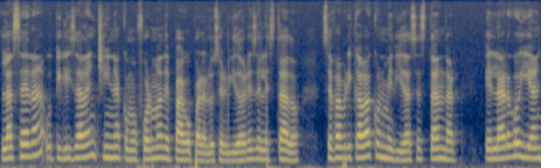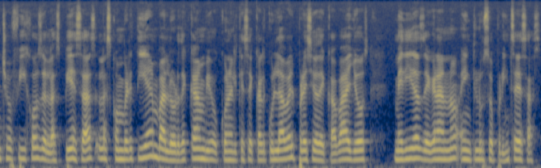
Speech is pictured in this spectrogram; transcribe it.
La seda, utilizada en China como forma de pago para los servidores del Estado, se fabricaba con medidas estándar. El largo y ancho fijos de las piezas las convertía en valor de cambio, con el que se calculaba el precio de caballos, medidas de grano e incluso princesas.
